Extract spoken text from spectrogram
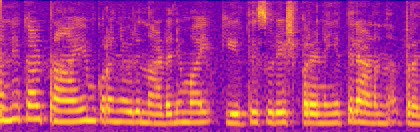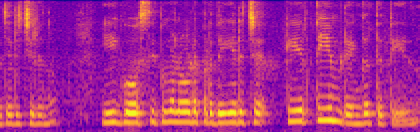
തന്നെക്കാൾ പ്രായം കുറഞ്ഞ ഒരു നടനുമായി കീർത്തി സുരേഷ് പ്രണയത്തിലാണെന്ന് പ്രചരിച്ചിരുന്നു. ഈ ഗോസിപ്പുകളോട് പ്രതികരിച്ച് കീർത്തിയും രംഗത്തെത്തിയിരുന്നു.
